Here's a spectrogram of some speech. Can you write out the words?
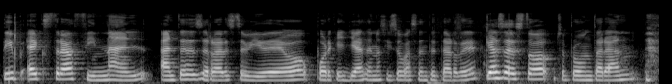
tip extra final antes de cerrar este video porque ya se nos hizo bastante tarde. ¿Qué es esto? Se preguntarán.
